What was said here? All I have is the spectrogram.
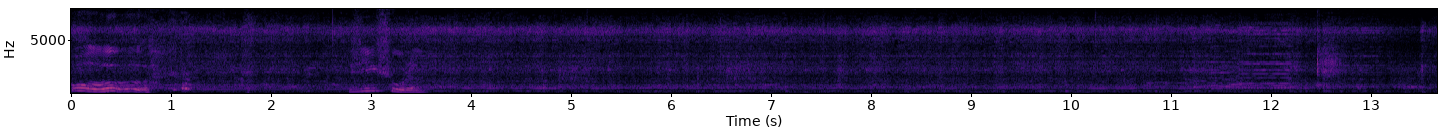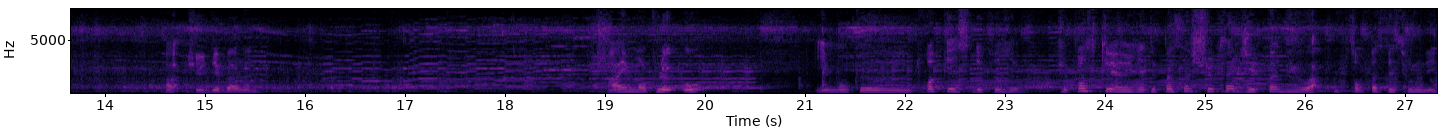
oh, oh, oh. J'ai eu chaud là. Ah, j'ai eu des bananes. Ah, il manque le haut. il manque euh, trois pièces de puzzle. Je pense qu'il y a des passages secrets que j'ai pas dû voir. Ils sont passés sous le nez.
